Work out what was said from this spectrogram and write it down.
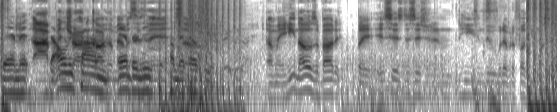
damn it. I've the been only trying to call time him Amber needs to come and so- help you. I mean, he knows about it, but it's his decision. and He can do whatever the fuck he wants to do.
